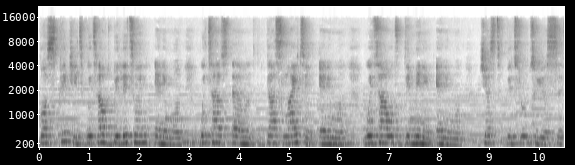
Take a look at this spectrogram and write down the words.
But speak it without belittling anyone, without um, gaslighting anyone, without demeaning anyone just be true to yourself,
